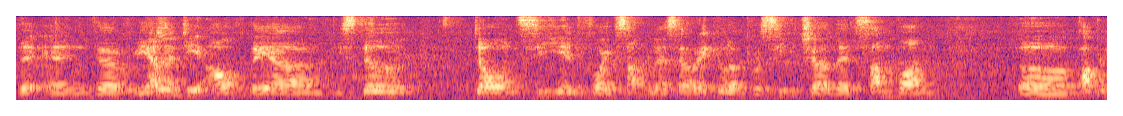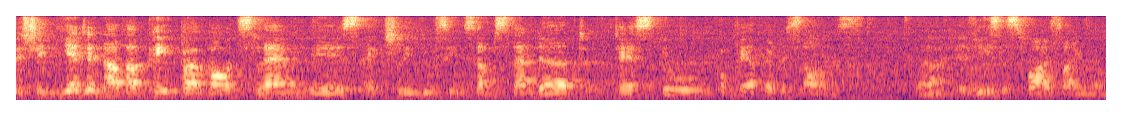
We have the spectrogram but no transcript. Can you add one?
the, in the reality out there, we still don't see it, for example, as a regular procedure that someone uh, publishing yet another paper about SLAM is actually using some standard test to compare the results, yeah? at least as far as I know.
